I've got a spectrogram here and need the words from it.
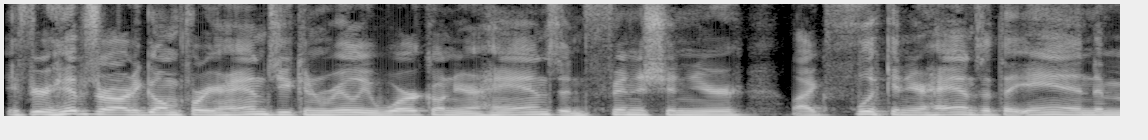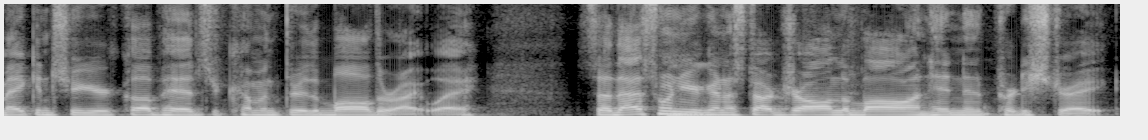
if your hips are already going for your hands, you can really work on your hands and finishing your like flicking your hands at the end and making sure your club heads are coming through the ball the right way. So that's when Mm-hmm. you're going to start drawing the ball and hitting it pretty straight.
